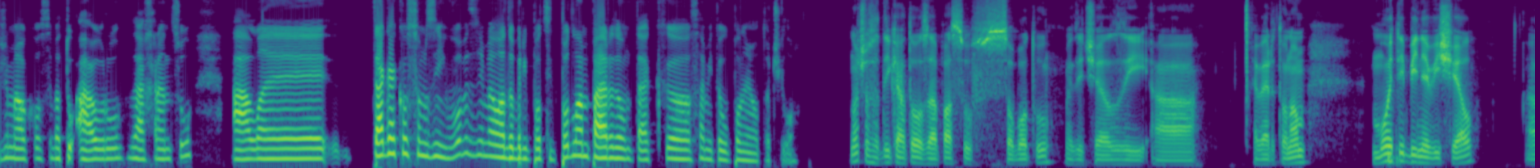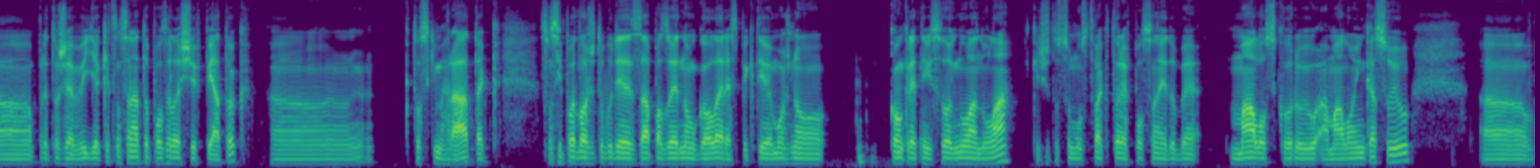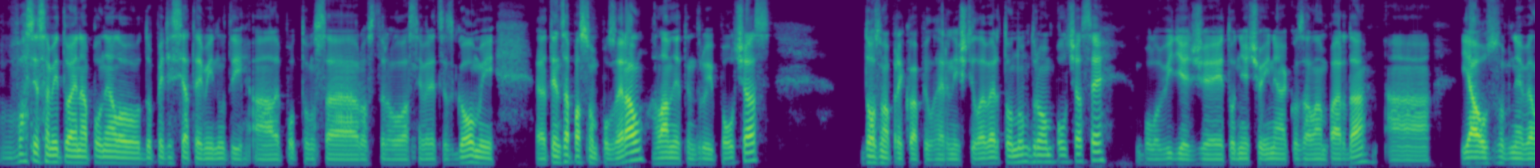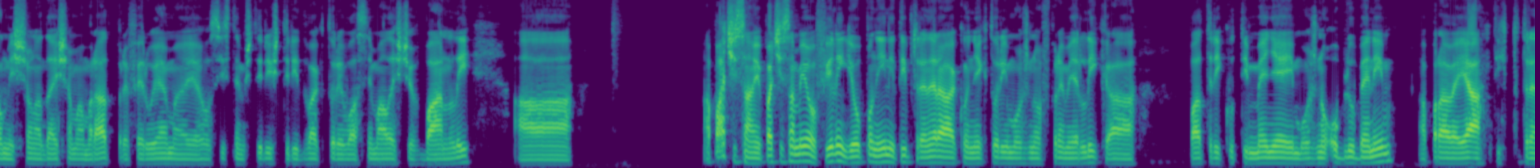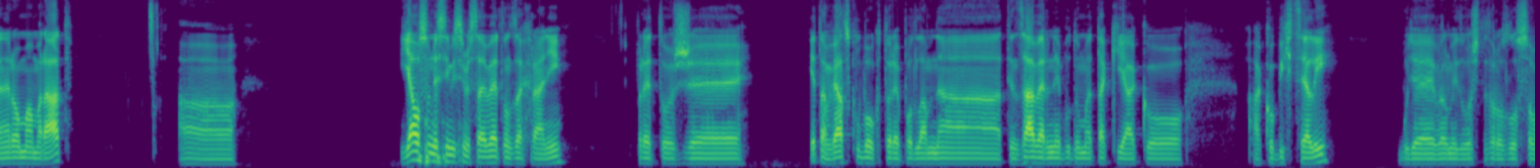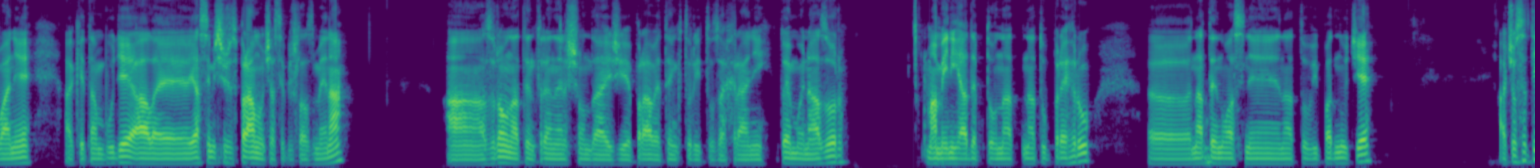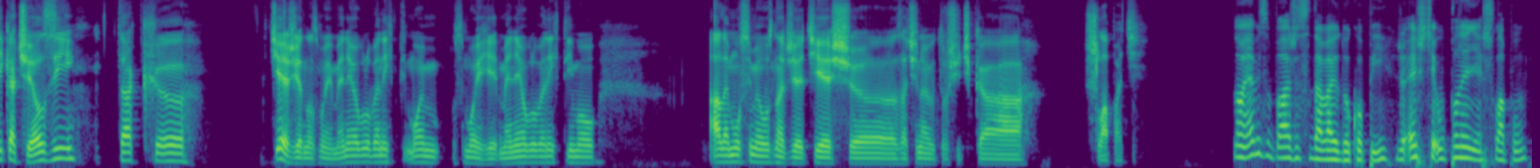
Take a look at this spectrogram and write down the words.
že má okolo seba tú auru záchrancu, ale tak ako som z nich vôbec nemala dobrý pocit pod Lampardom, tak uh, sa mi to úplne otočilo. No čo sa týka toho zápasu v sobotu medzi Chelsea a Evertonom, môj typ by nevyšiel, uh, pretože keď som sa na to pozrel ešte v piatok, uh, kto s kým hrá, tak som si povedal, že to bude zápas o jednom gole, respektíve možno konkrétny výsledok 0-0, keďže to sú mústva, ktoré v poslednej dobe málo skorujú a málo inkasujú. Uh, vlastne sa mi to aj naplňalo do 50. minúty, ale potom sa roztrhlo vlastne vrece s gólmi. Uh, ten zápas som pozeral, hlavne ten druhý polčas. Dosť ma prekvapil herný štýl Evertonu v druhom polčase. Bolo vidieť, že je to niečo iné ako za Lamparda a ja osobne veľmi Šona Dajša mám rád, preferujem jeho systém 4-4-2, ktorý vlastne mal ešte v Burnley. A a páči sa mi, páči sa mi jeho feeling, je úplne iný typ trenera ako niektorí možno v Premier League a patrí ku tým menej možno obľúbeným. A práve ja týchto trénerov mám rád. A ja osobne si myslím, že sa Everton zachráni, pretože je tam viac klubov, ktoré podľa mňa ten záver nebudú mať taký, ako, ako by chceli bude veľmi dôležité to rozlosovanie, aké tam bude, ale ja si myslím, že v správnom čase prišla zmena a zrovna ten tréner Dyche je práve ten, ktorý to zachráni. To je môj názor. Mám iných adeptov na, na tú prehru, eh, na ten vlastne, na to vypadnutie, A čo sa týka Chelsea, tak uh, tiež jedno z mojich menej obľúbených, môj, z mojich menej obľúbených tímov, ale musíme uznať, že tiež uh, začínajú trošička šlapať. No ja by som povedala, že sa dávajú dokopy, že ešte úplne nešlapú.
